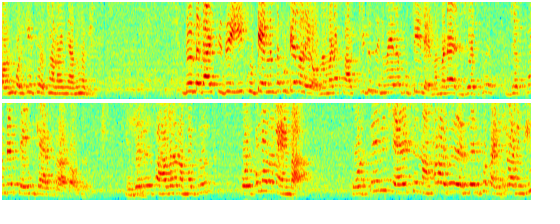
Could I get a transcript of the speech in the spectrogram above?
അവൻ പൊളിക്കി വെച്ച് വെച്ചാണെങ്കിൽ അത് മതി. ഇതുണ്ട് കാഴ്ച ഇത് ഈ കുട്ടി എങ്ങനത്തെ കുട്ടിയാണെന്നറിയോ? നമ്മുടെ സർക്കിട്ട് സിനിമയിലെ കുട്ടിയില്ലേ? നമ്മുടെ ജപ്പു ജപ്പുന്റെ സെയിം ക്യാരക്ടർ ആട്ടോ അത് എന്തൊരു സാധനം നമുക്ക് കൊടുക്കുമ്പോ ഒന്നും വേണ്ട. കൊടുത്തതിന് ശേഷം നമ്മൾ അത് എന്തെങ്കിലും ഇപ്പൊ കഴിക്കുവാണെങ്കിൽ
